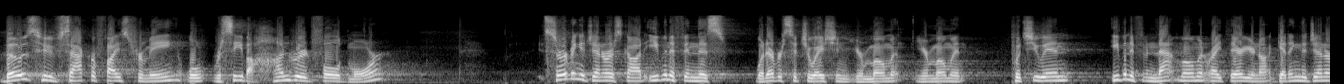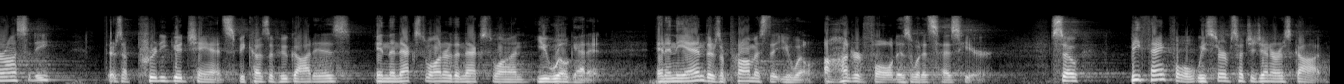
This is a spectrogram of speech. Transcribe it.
those who've sacrificed for me will receive a hundredfold more, serving a generous God, even if in this whatever situation your moment, your moment puts you in, even if in that moment right there you're not getting the generosity, there's a pretty good chance because of who God is, in the next one or the next one, you will get it. And in the end, there's a promise that you will. A hundredfold is what it says here. So be thankful we serve such a generous God.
